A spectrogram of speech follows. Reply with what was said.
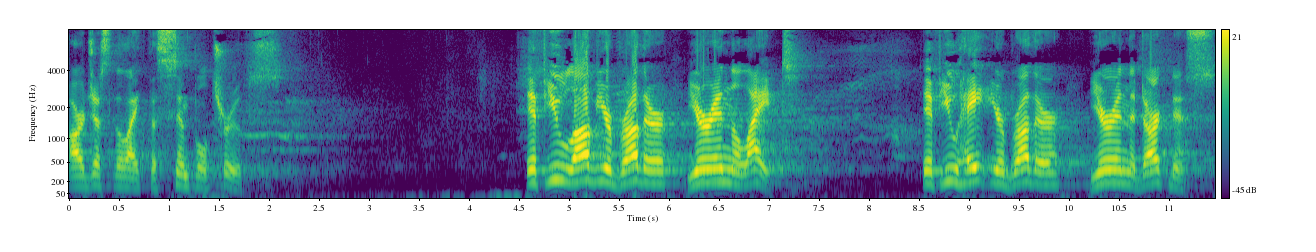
are just the like the simple truths. If you love your brother, you're in the light. If you hate your brother, you're in the darkness.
